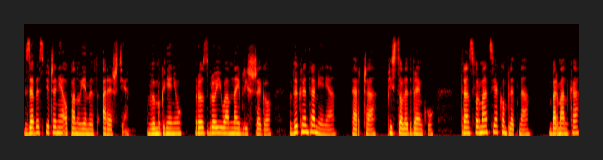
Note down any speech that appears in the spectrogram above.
Zabezpieczenia opanujemy w areszcie. W mgnieniu rozbroiłam najbliższego. Wykręt ramienia, tarcza, pistolet w ręku. Transformacja kompletna. Barmanka,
